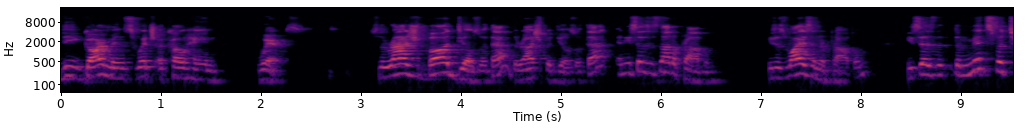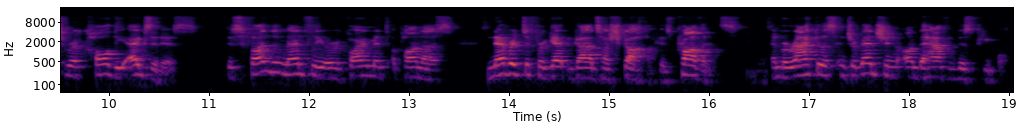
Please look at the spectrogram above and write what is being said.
the garments which a Kohen wears. So the Rashba deals with that. The Rashba deals with that. And he says it's not a problem. He says, why isn't it a problem? He says that the mitzvah to recall the Exodus is fundamentally a requirement upon us never to forget God's hashgacha, his providence, and miraculous intervention on behalf of his people.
